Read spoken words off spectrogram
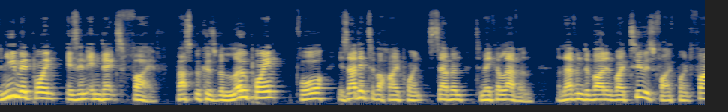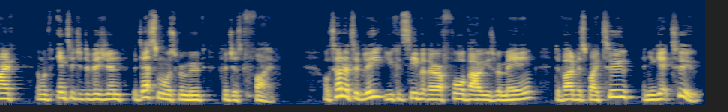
The new midpoint is in index 5. That's because the low point, 4, is added to the high point, 7, to make 11. 11 divided by 2 is 5.5, and with integer division, the decimal is removed for just 5. Alternatively, you can see that there are 4 values remaining. Divide this by 2, and you get 2.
